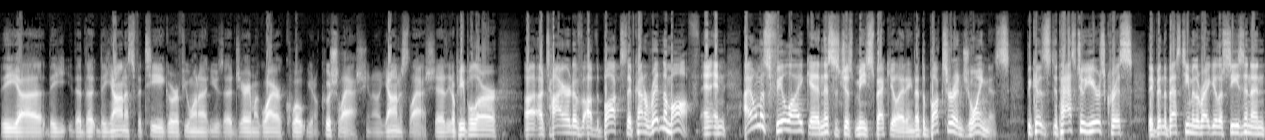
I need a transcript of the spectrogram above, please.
the uh, the, the the Giannis fatigue, or if you want to use a Jerry Maguire quote, you know, Kush lash, you know, Giannis lash. Uh, you know, people are uh, tired of, of the Bucks. They've kind of written them off, and and I almost feel like, and this is just me speculating, that the Bucks are enjoying this because the past two years, Chris, they've been the best team in the regular season, and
